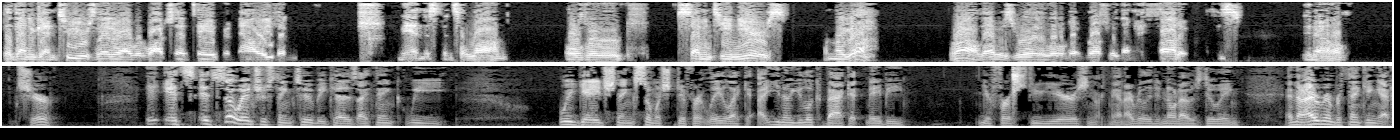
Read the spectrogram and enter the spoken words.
But then again, two years later, I would watch that tape and now even, man, this has been so long, over 17 years. I'm like, oh, wow, that was really a little bit rougher than I thought it was. You know. Sure. It's it's so interesting too because I think we we gauge things so much differently. Like you know, you look back at maybe your first few years and you're like, man, I really didn't know what I was doing. And then I remember thinking at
